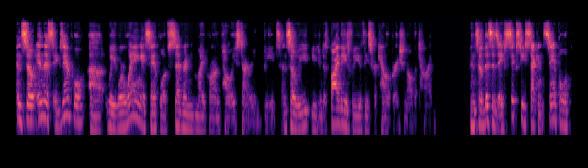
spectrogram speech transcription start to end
And so in this example, uh, we were weighing a sample of seven micron polystyrene beads. And so we, you can just buy these, we use these for calibration all the time. And so this is a 60 second sample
